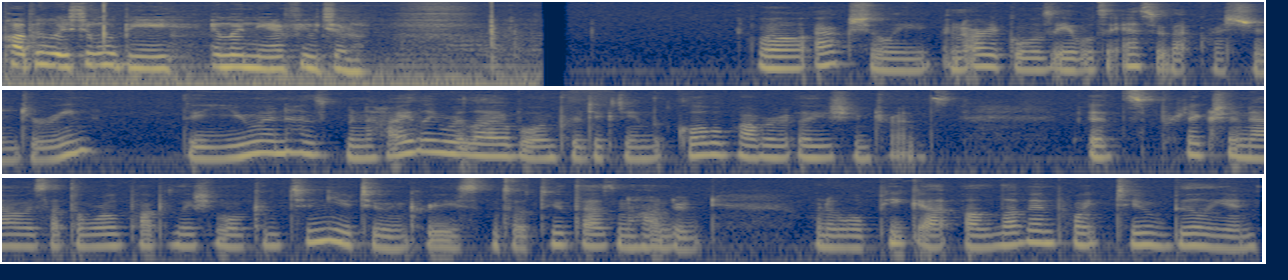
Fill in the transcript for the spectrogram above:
population will be in the near future. Well, actually, an article was able to answer that question, Doreen. The UN has been highly reliable in predicting the global population trends. Its prediction now is that the world population will continue to increase until 2100, when it will peak at 11.2 billion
